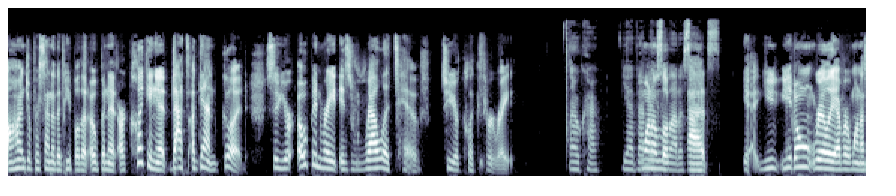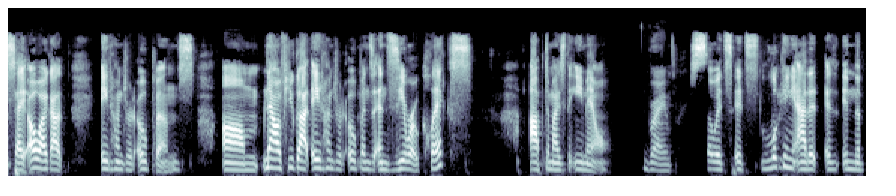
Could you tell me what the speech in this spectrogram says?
100% of the people that open it are clicking it, that's again good. So your open rate is relative to your click through rate. Okay. Yeah, that makes a lot of sense. Yeah you you don't really ever want to say oh i got 800 opens um now if you got 800 opens and zero clicks optimize the email Right. so it's it's looking at it as in the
